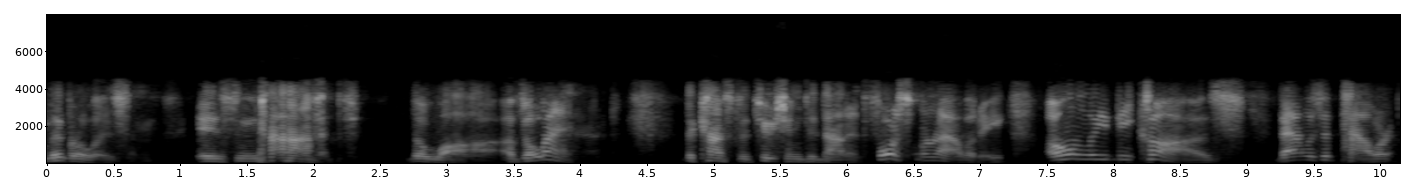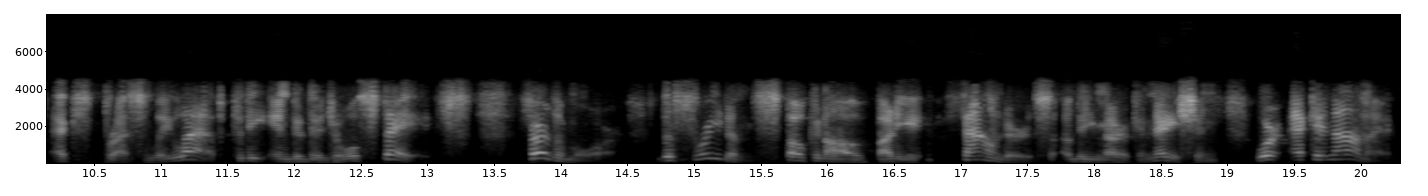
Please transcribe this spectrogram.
liberalism is not the law of the land. The Constitution did not enforce morality only because that was a power expressly left to the individual states. Furthermore, the freedoms spoken of by the founders of the American nation were economic,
